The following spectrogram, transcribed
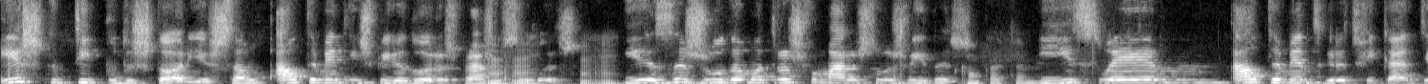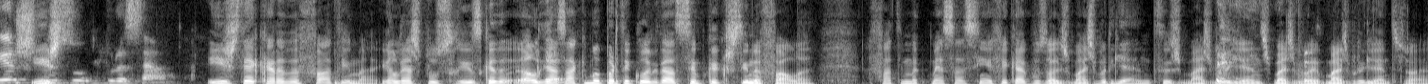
este tipo de histórias são altamente inspiradoras para as uhum, pessoas uhum. e as ajudam a transformar as suas vidas. Completamente. E isso é hum, altamente gratificante, enche-nos o coração. Isto é a cara da Fátima. Aliás, pelo sorriso. Aliás, há aqui uma particularidade. Sempre que a Cristina fala, a Fátima começa assim a ficar com os olhos mais brilhantes, mais brilhantes, mais, mais brilhantes, não é?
